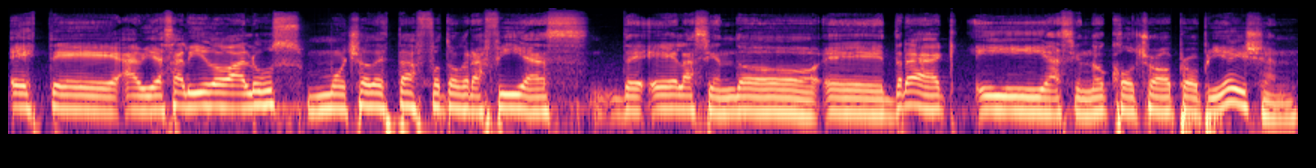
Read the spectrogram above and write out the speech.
este, había salido a luz mucho de estas fotografías de él haciendo eh, drag y haciendo cultural appropriation.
